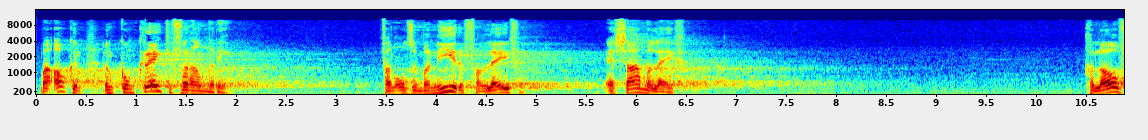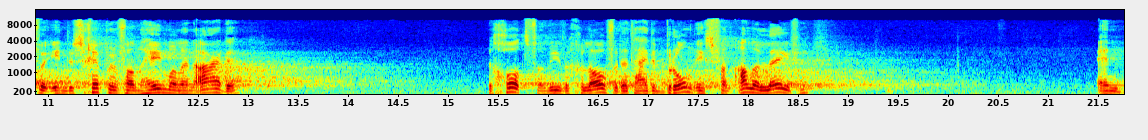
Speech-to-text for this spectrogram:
maar ook een, een concrete verandering van onze manieren van leven en samenleven. Geloven in de schepper van hemel en aarde. De God van wie we geloven dat Hij de bron is van alle leven. En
